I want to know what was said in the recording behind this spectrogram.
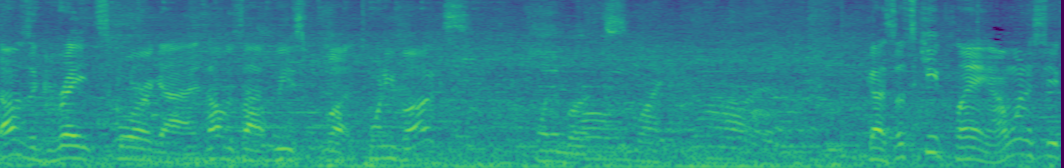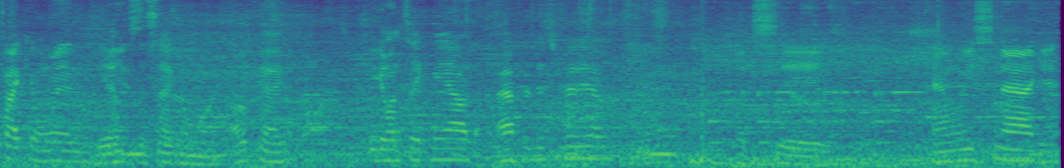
That was a great score, guys. That was at least what, 20 bucks? 20 bucks. Oh my god. Guys, let's keep playing. I want to see if I can win. Yep, the second one. Okay. You gonna take me out after this video? Let's see. Can we snag it?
